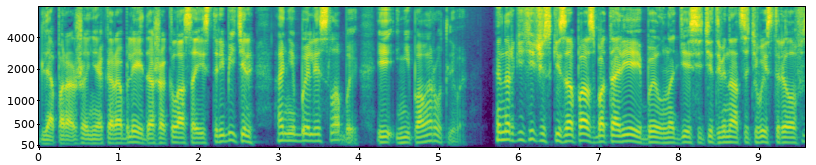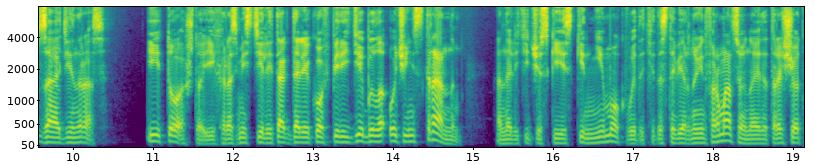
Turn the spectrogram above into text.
Для поражения кораблей даже класса «Истребитель» они были слабы и неповоротливы. Энергетический запас батареи был на 10 и 12 выстрелов за один раз. И то, что их разместили так далеко впереди, было очень странным. Аналитический скин не мог выдать достоверную информацию на этот расчет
